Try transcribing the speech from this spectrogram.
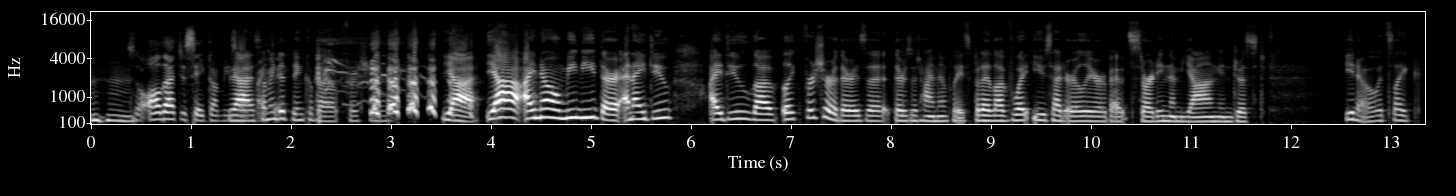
Mm-hmm. So all that to say, gummies. Yeah, something thing. to think about for sure. yeah, yeah, I know. Me neither. And I do, I do love like for sure. There is a there's a time and place, but I love what you said earlier about starting them young and just, you know, it's like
